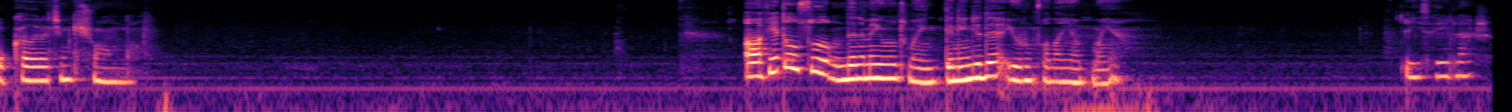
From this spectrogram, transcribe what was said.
O kadar açım ki şu anda. Afiyet olsun. Denemeyi unutmayın. Deneyince de yorum falan yapmayı. İyi seyirler.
